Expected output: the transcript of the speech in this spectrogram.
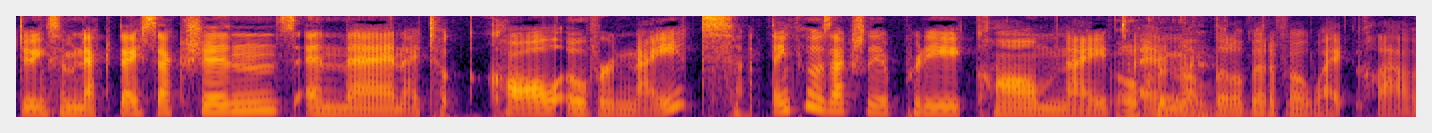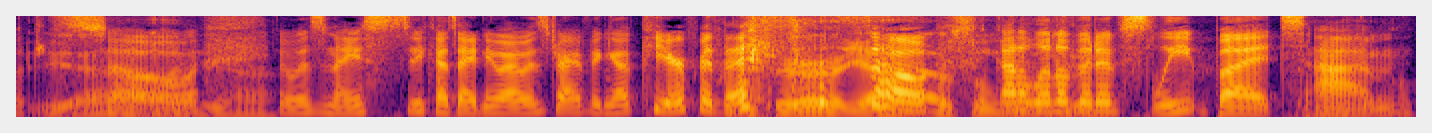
doing some neck dissections. And then I took call overnight. I think it was actually a pretty calm night. I'm a little bit of a white cloud. Yeah, so, yeah. it was nice because I knew I was driving up here for this. sure, yeah, so, got a little bit of sleep, but um,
